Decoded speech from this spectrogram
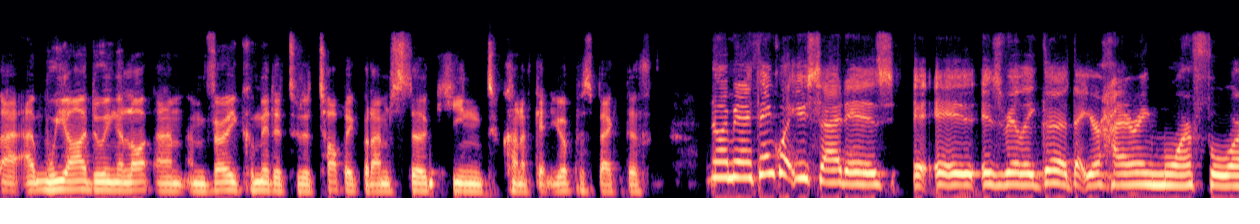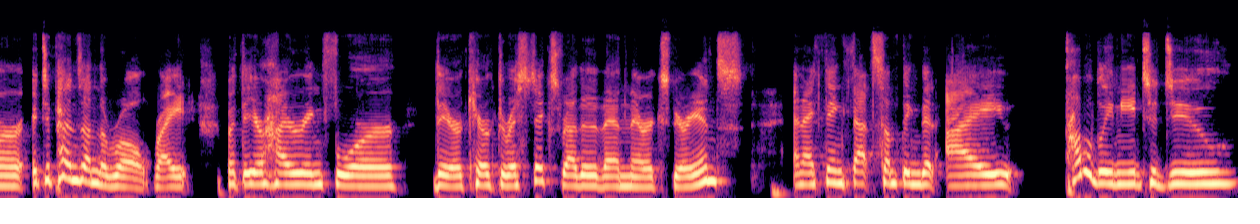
uh, we are doing a lot. I'm, I'm very committed to the topic, but I'm still keen to kind of get your perspective. No, I mean, I think what you said is, is is really good that you're hiring more for it depends on the role, right? But that you're hiring for their characteristics rather than their experience. And I think that's something that I probably need to do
